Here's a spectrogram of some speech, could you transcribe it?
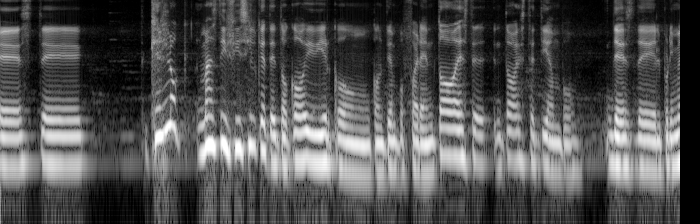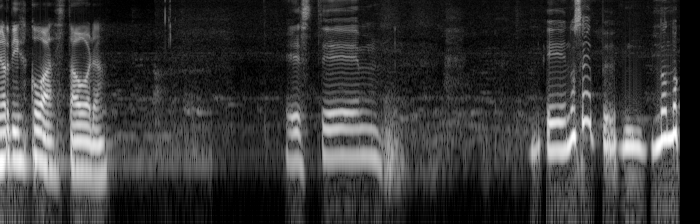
Este, ¿Qué es lo más difícil que te tocó vivir con, con Tiempo Fuera en todo, este, en todo este tiempo? Desde el primer disco hasta ahora. Este. eh, no sé, no, no,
